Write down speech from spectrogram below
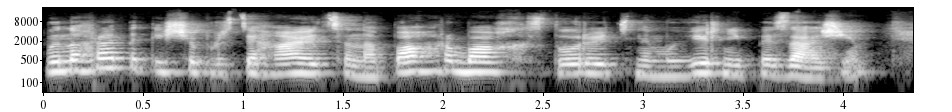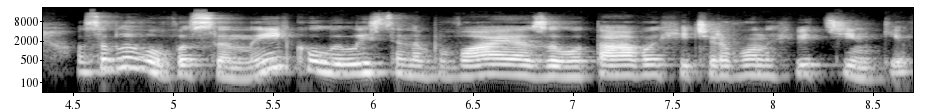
Виноградники, що простягаються на пагорбах, створюють неймовірні пейзажі, особливо восени, коли листя набуває золотавих і червоних відтінків.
